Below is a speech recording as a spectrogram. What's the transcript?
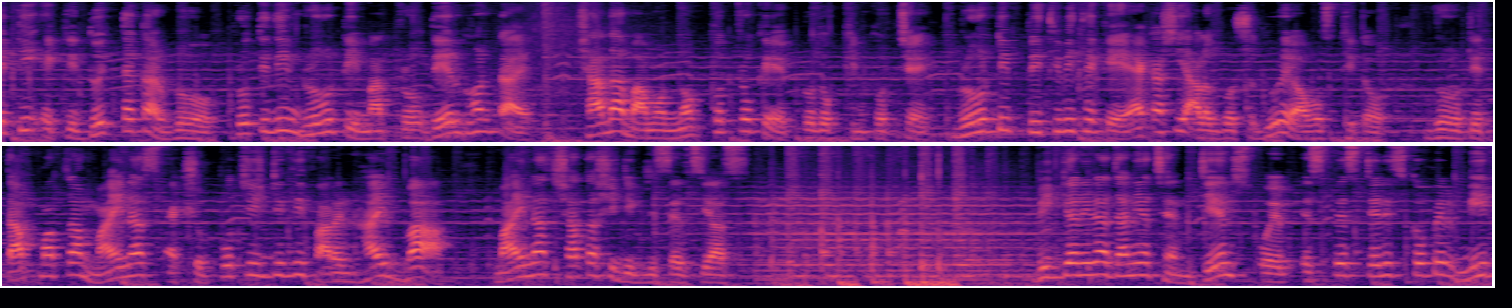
এটি একটি দৈত্যাকার গ্রহ। প্রতিদিন গ্রহটি মাত্র দেড় ঘন্টায় সাদা বামন নক্ষত্রকে প্রদক্ষিণ করছে। গ্রহটি পৃথিবী থেকে একাশি আলোকবর্ষ দূরে অবস্থিত। গ্রহটির তাপমাত্রা মাইনাস একশো পঁচিশ ডিগ্রি ফারেনহাইট বা মাইনাস সাতাশি ডিগ্রি সেলসিয়াস। বিজ্ঞানীরা জানিয়েছেন, জেমস ওয়েব স্পেস টেলিস্কোপের মিড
